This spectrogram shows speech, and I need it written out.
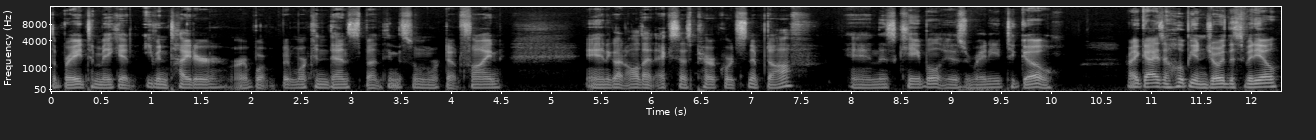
the braid to make it even tighter or a bit more condensed, but I think this one worked out fine and I got all that excess paracord snipped off and this cable is ready to go. All right guys, I hope you enjoyed this video.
